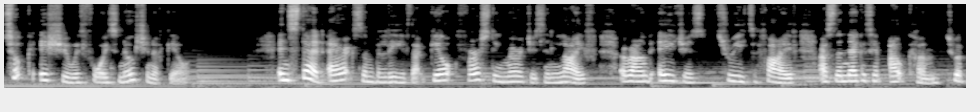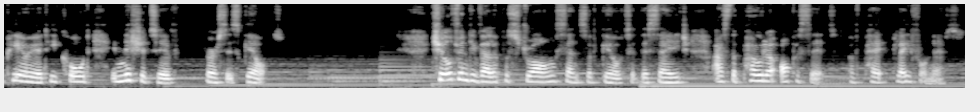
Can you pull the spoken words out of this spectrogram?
took issue with Freud's notion of guilt. Instead, Erikson believed that guilt first emerges in life around ages 3 to 5 as the negative outcome to a period he called initiative versus guilt. Children develop a strong sense of guilt at this age as the polar opposite of playfulness.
